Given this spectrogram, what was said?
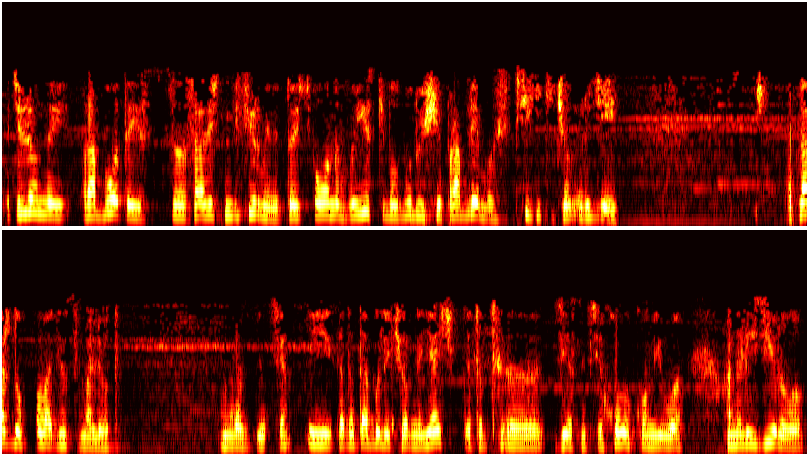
определенной работой с, с различными фирмами, то есть он выискивал будущие проблемы в психике людей. Однажды упал один самолет, он разбился. И когда добыли черный ящик, этот э, известный психолог, он его анализировал.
